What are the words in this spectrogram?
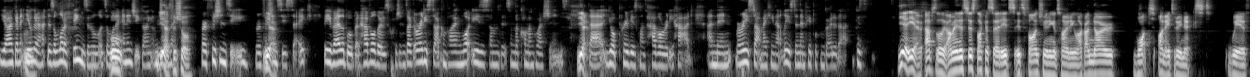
Yeah, gonna you're Mm. gonna. There's a lot of things and it's a lot Well, of energy going. I'm yeah, for sure. for efficiency, for Yeah. efficiency's sake, be available, but have all those questions. Like already start compiling what is some of the, some of the common questions Yeah, that your previous clients have already had, and then already start making that list, and then people can go to that because Yeah, yeah, absolutely. I mean, it's just like I said, it's it's fine tuning, it's honing. Like I know what I need to do next with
